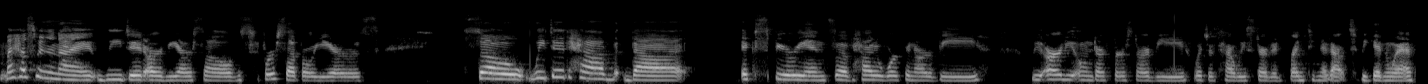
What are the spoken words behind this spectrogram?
my husband and I we did RV ourselves for several years. So we did have that experience of how to work an RV. We already owned our first RV, which is how we started renting it out to begin with.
